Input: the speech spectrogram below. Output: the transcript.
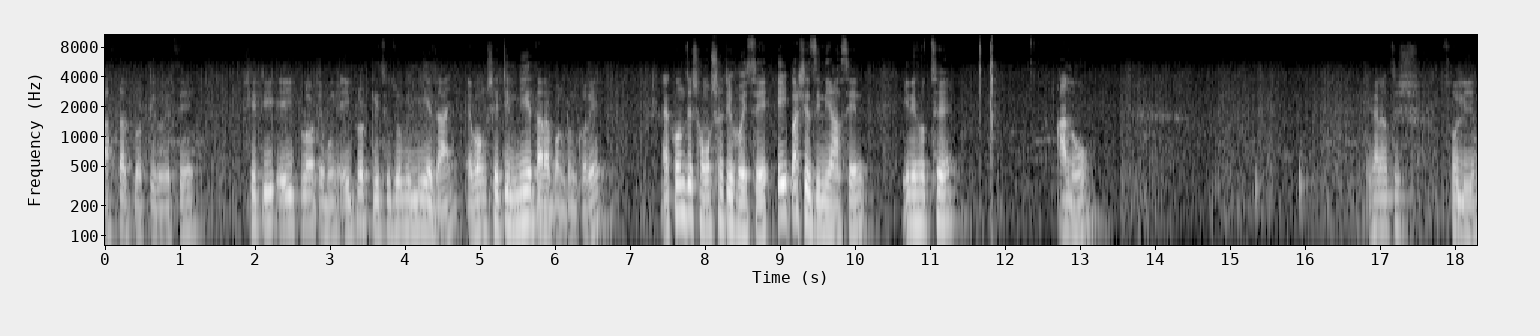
রাস্তার প্লটটি রয়েছে, সেটি এই প্লট এবং এই প্লট কিছু জমি নিয়ে যায় এবং সেটি নিয়ে তারা বন্টন করে। এখন যে সমস্যাটি হয়েছে, এই পাশে যিনি আছেন, ইনি হচ্ছে আনু। এখানে হচ্ছে সলিম।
